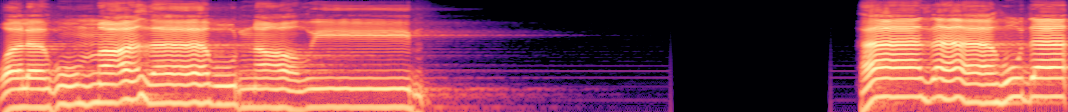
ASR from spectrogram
ولهم عذاب عظيم. هذا هدى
